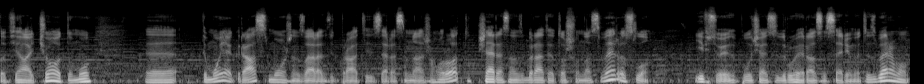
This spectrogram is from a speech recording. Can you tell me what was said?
дофіга чого, тому. Е, тому якраз можна зараз відправитись зараз на наш город, ще раз назбирати те, що в нас виросло, і все, і виходить, другий раз за серію ми це зберемо,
